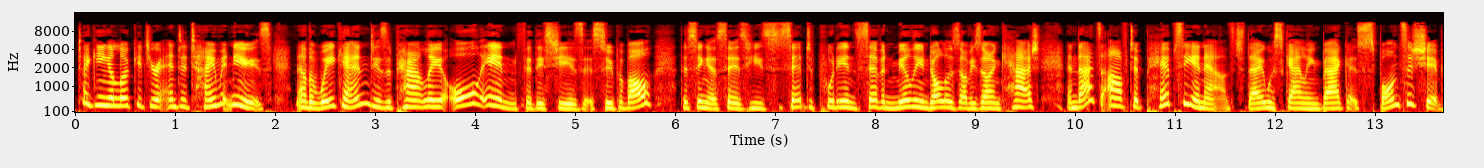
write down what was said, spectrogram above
Taking a look at your entertainment news. Now, the Weeknd is apparently all in for this year's Super Bowl. The singer says he's set to put in $7 million of his own cash, and that's after Pepsi announced they were scaling back sponsorship.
